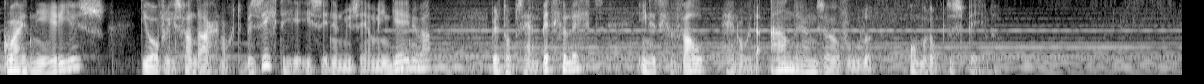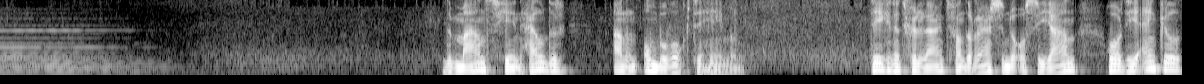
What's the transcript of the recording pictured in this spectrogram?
Guarnerius, die overigens vandaag nog te bezichtigen is in een museum in Genua, werd op zijn bed gelegd in het geval hij nog de aandrang zou voelen om erop te spelen. De maan scheen helder aan een onbewolkte hemel. Tegen het geluid van de ruisende oceaan hoorde je enkel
